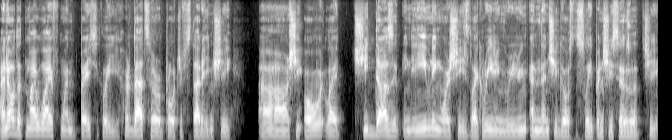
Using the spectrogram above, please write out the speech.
I know that my wife went basically her that's her approach of studying. She uh she always like she does it in the evening where she's like reading, reading, and then she goes to sleep. And she says that she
